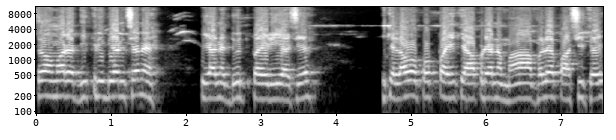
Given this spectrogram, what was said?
તો અમારા દીકરી બેન છે ને, એ આને દૂધ પાઈ રહ્યા છે. કે લાવો પપ્પા એ કે આપણે એને માં ભલે પાછી થઈ.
